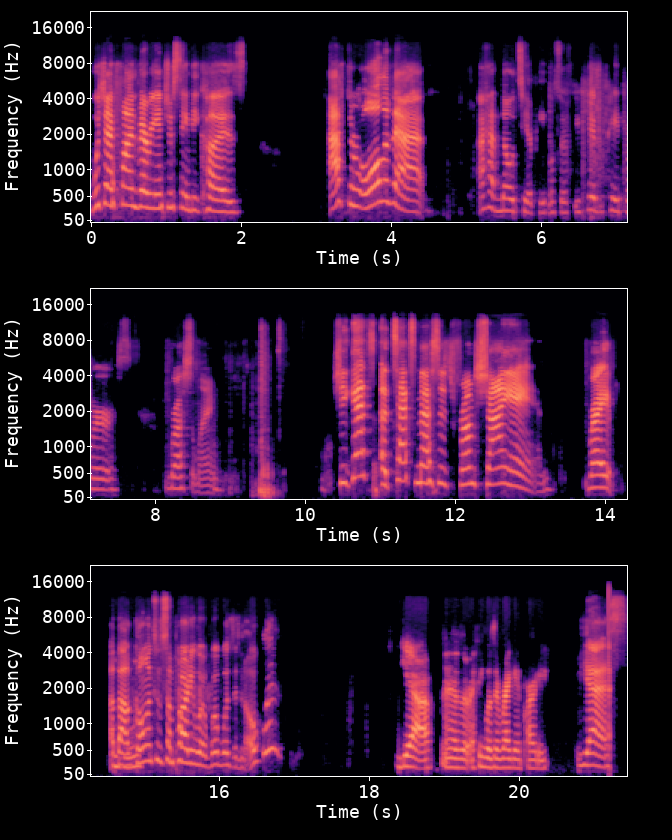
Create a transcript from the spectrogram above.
Which I find very interesting because after all of that, I have notes here, people. So if you hear the papers rustling, she gets a text message from Cheyenne, right? About mm-hmm. going to some party where what was it in Oakland? Yeah, I think it was a reggae party. Yes.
